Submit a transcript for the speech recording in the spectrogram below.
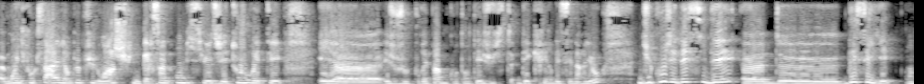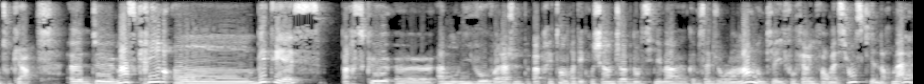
Euh, moi, il faut que ça aille un peu plus loin. Je suis une personne ambitieuse, j'ai toujours été, et, euh, et je pourrais pas me contenter juste d'écrire des scénarios. Du coup, j'ai décidé de d'essayer, en tout cas, de m'inscrire en BTS parce que euh, à mon niveau, voilà, je ne peux pas prétendre à décrocher un job dans le cinéma euh, comme ça du jour au lendemain. Donc euh, il faut faire une formation, ce qui est normal.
